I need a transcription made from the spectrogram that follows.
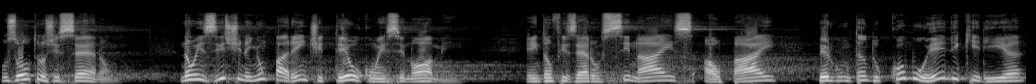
Os outros disseram, não existe nenhum parente teu com esse nome. Então fizeram sinais ao pai, perguntando como ele queria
